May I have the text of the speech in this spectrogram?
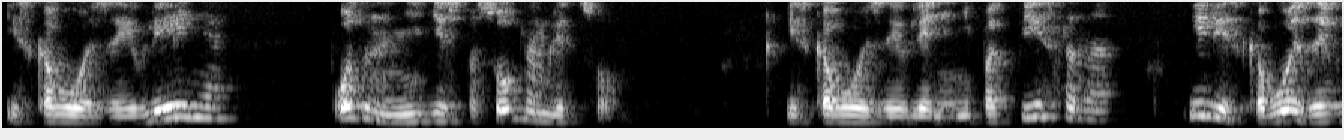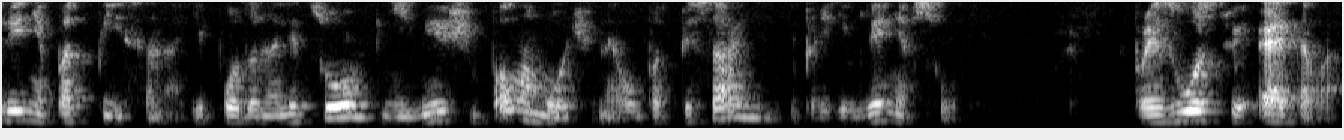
Исковое заявление подано недееспособным лицом. Исковое заявление не подписано или исковое заявление подписано и подано лицом, не имеющим полномочий на его подписание и предъявление в суд. В производстве этого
